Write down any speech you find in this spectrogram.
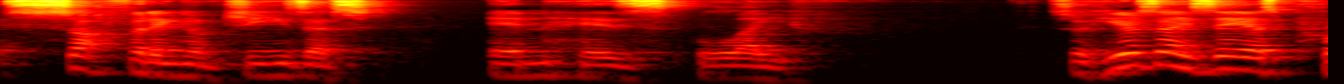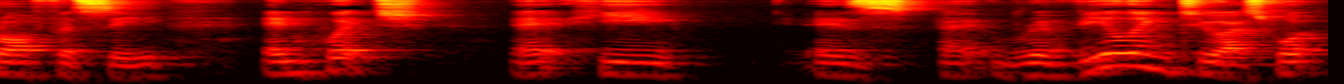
suffering of Jesus in his life. So, here's Isaiah's prophecy in which uh, he is uh, revealing to us what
